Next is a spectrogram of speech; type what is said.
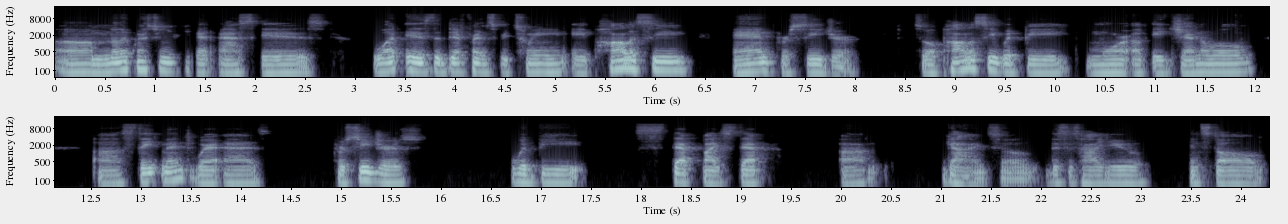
Um, another question you can get asked is, what is the difference between a policy and procedure? So a policy would be more of a general uh, statement, whereas procedures would be step-by-step um, guide. So this is how you install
